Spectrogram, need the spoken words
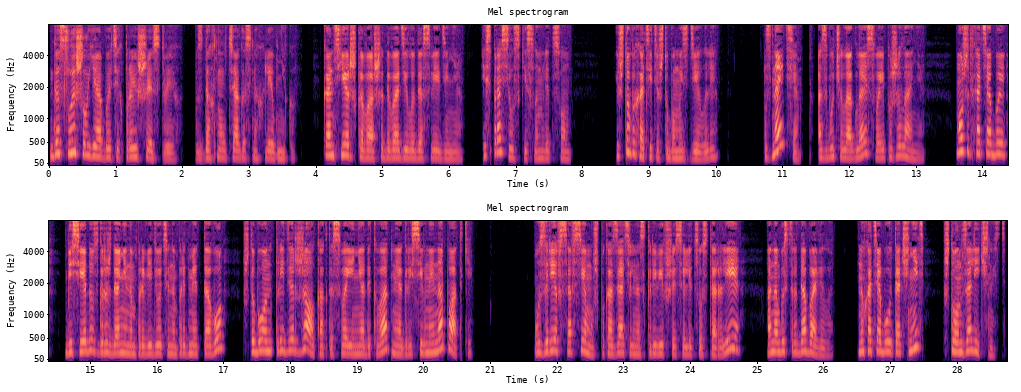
«Да слышал я об этих происшествиях», — вздохнул тягостно Хлебников. «Консьержка ваша доводила до сведения» и спросил с кислым лицом. «И что вы хотите, чтобы мы сделали?» «Знаете», — озвучила Аглая свои пожелания, «может, хотя бы беседу с гражданином проведете на предмет того, чтобы он придержал как-то свои неадекватные агрессивные нападки». Узрев совсем уж показательно скривившееся лицо Старлея, она быстро добавила, «Ну хотя бы уточнить, что он за личность.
